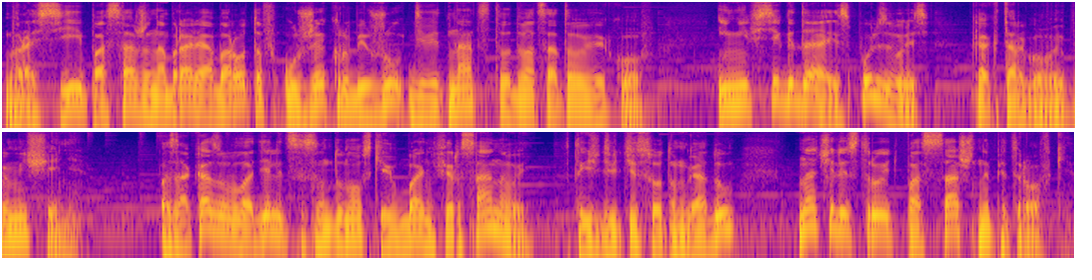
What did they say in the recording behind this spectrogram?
В России пассажи набрали оборотов уже к рубежу 19-20 веков и не всегда использовались как торговые помещения. По заказу владелицы Сандуновских бань Ферсановой в 1900 году начали строить пассаж на Петровке.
